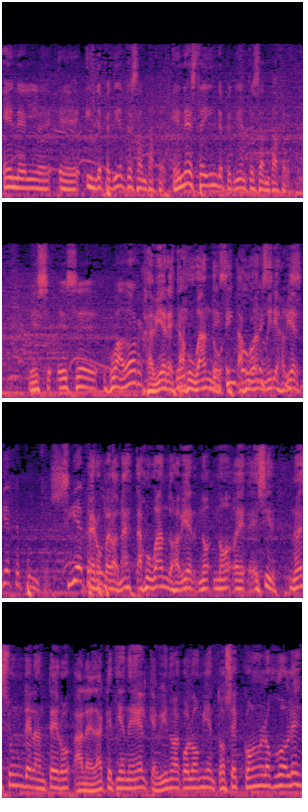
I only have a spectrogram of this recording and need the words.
en el eh, Independiente Santa Fe, en este Independiente Santa Fe. Es, ese eh, jugador. Javier está jugando, está jugando, mire Javier. Siete puntos, siete pero, puntos. Pero además está jugando, Javier. No, no, eh, es decir, no es un delantero a la edad que tiene él, que vino a Colombia, entonces con los goles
